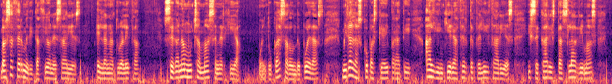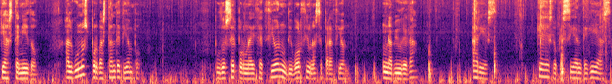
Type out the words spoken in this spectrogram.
Vas a hacer meditaciones, Aries, en la naturaleza. Se gana mucha más energía. O en tu casa, donde puedas. Mira las copas que hay para ti. Alguien quiere hacerte feliz, Aries, y secar estas lágrimas que has tenido. Algunos por bastante tiempo. Pudo ser por una decepción, un divorcio, una separación, una viudedad. Aries, ¿qué es lo que siente, guías?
